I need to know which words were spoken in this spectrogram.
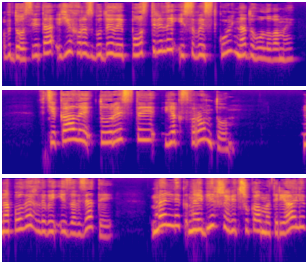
Вдосвіта їх розбудили постріли і свист куль над головами. Втікали туристи, як з фронту. Наполегливий і завзятий, Мельник найбільше відшукав матеріалів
